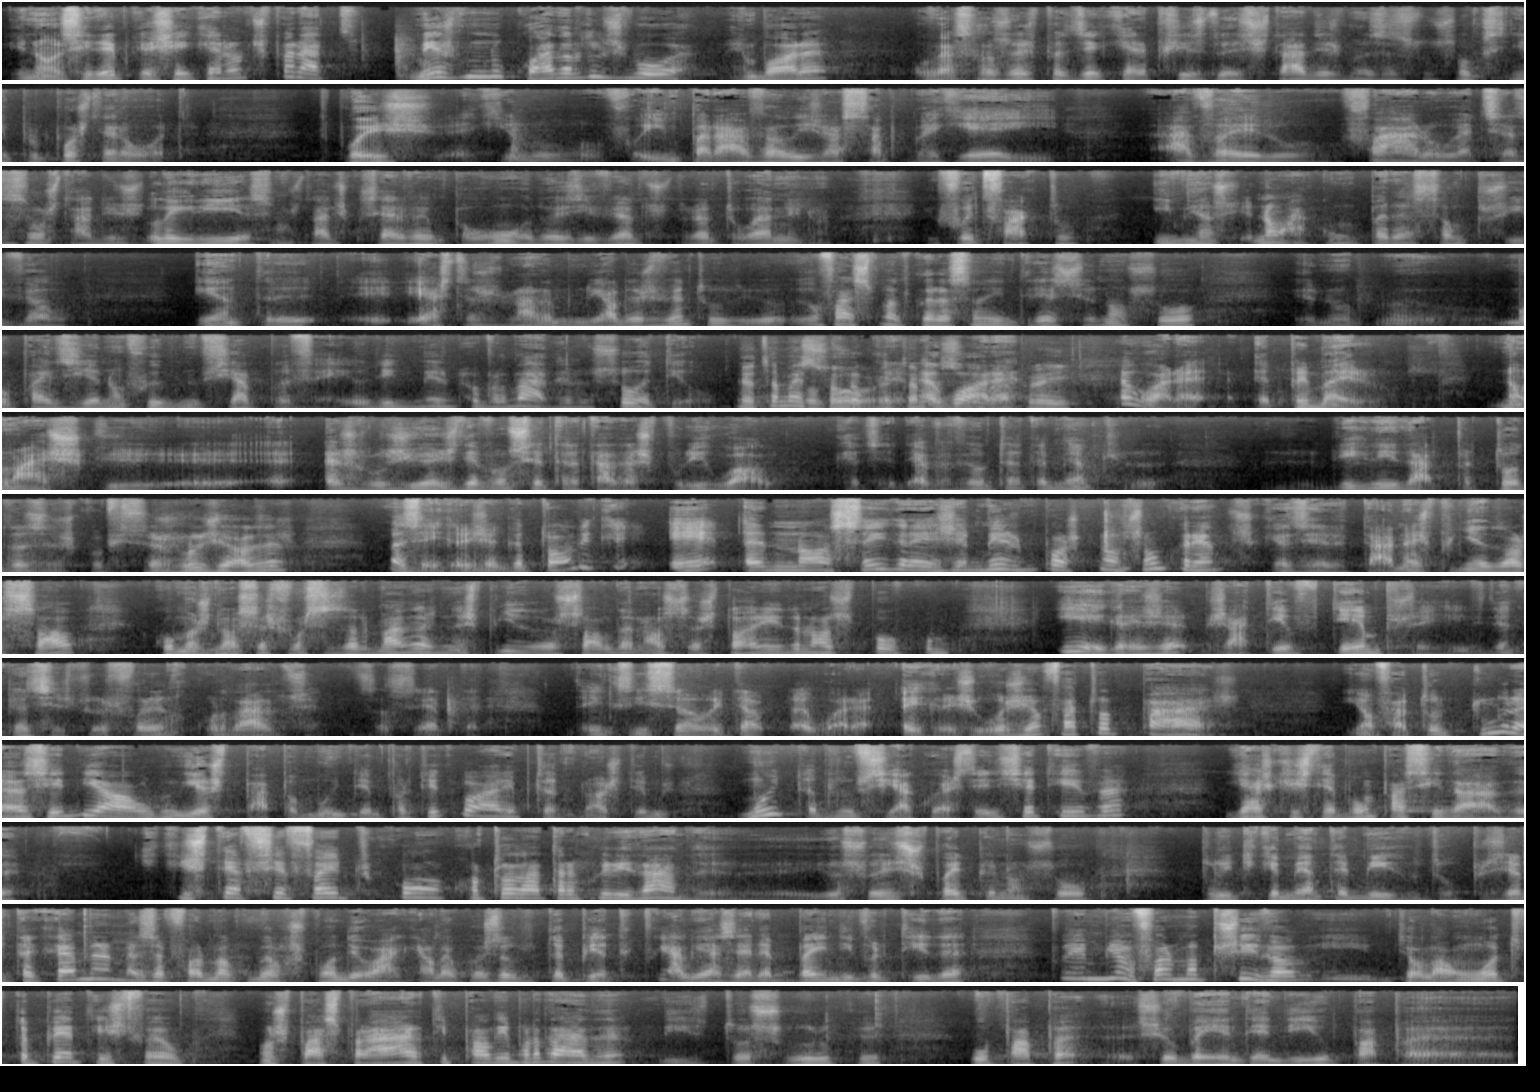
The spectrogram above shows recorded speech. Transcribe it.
E não assinei porque achei que era um disparate, mesmo no quadro de Lisboa, embora houvesse razões para dizer que era preciso dois estádios, mas a solução que se tinha proposto era outra. Depois, aquilo foi imparável e já se sabe como é que é. E Aveiro, Faro, etc. São estádios, Leiria, são estádios que servem para um ou dois eventos durante o ano e foi de facto imenso. Não há comparação possível entre esta Jornada Mundial da Juventude. Eu, faço uma declaração de interesse, eu não sou. Eu não, meu pai dizia não fui beneficiado pela fé. Eu digo mesmo a verdade, eu sou ateu. Eu também sou, eu também agora, sou. Agora, agora, eh, primeiro, não acho que eh, as religiões devam ser tratadas por igual. Quer dizer, deve haver um tratamento de dignidade para todas as confissões religiosas, mas a Igreja Católica é a nossa Igreja, mesmo para os que não são crentes. Quer dizer, está na espinha dorsal, como as nossas Forças Armadas, na espinha dorsal da nossa história e do nosso povo. E a Igreja já teve tempos, evidentemente, se as pessoas forem recordar do século XVII, da Inquisição e tal. Agora, a Igreja hoje é um fator de paz, e é um fator de tolerância e diálogo, e este Papa muito em particular, e portanto nós temos muito a beneficiar com esta iniciativa, e acho que isto é bom para a cidade, isto deve ser feito com, com toda a tranquilidade. Eu sou insuspeito, porque eu não sou politicamente amigo do Presidente da Câmara, mas a forma como ele respondeu àquela coisa do tapete, que aliás era bem divertida, foi a melhor forma possível. E meteu lá um outro tapete, isto foi um, um espaço para a arte e para a liberdade. E estou seguro que o Papa, se eu bem entendi, o Papa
